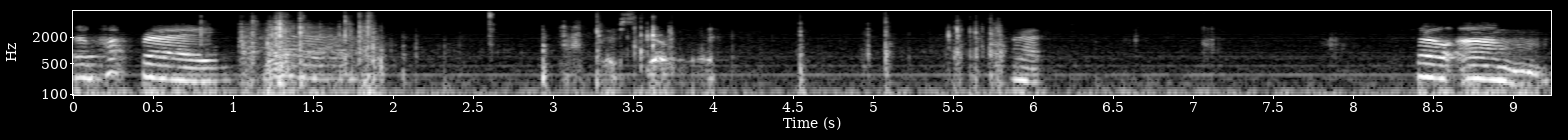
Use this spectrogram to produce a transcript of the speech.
of hot fries. Yeah. They're so good. Okay. So, um,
